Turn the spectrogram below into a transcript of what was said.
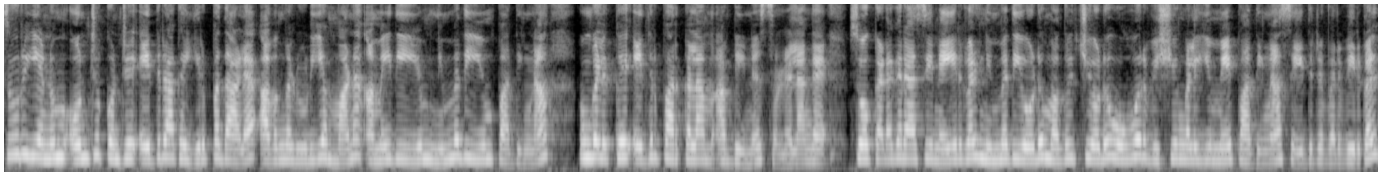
சூரியனும் ஒன்றுக்கொன்று எதிராக இருப்பதால் அவங்களுடைய மன அமைதியையும் நிம்மதியும் பார்த்தீங்கன்னா உங்களுக்கு எதிர்பார்க்கலாம் அப்படின்னு சொல்லலாங்க. ஸோ கடகராசி நேயர்கள் நிம்மதியோடு மகிழ்ச்சியோடு ஒவ்வொரு விஷயங்களையுமே பார்த்தீங்கன்னா செய்துட்டு வருவீர்கள்.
